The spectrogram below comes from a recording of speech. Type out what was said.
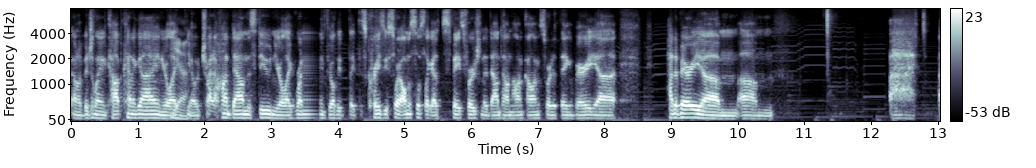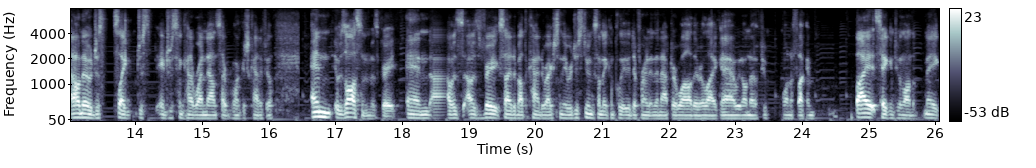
I don't know, vigilante cop kind of guy, and you're like, Yeah. you know, trying to hunt down this dude, and you're like running through all the, like this crazy story, almost looks like a space version of downtown Hong Kong sort of thing. Very, uh, had a very, um, um, ah, I don't know, just like just interesting kind of rundown cyberpunkish kind of feel. And it was awesome. It was great, and I was I was very excited about the kind of direction they were just doing something completely different. And then after a while, they were like, "eh, we don't know if people want to fucking buy it. It's taking too long to make."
